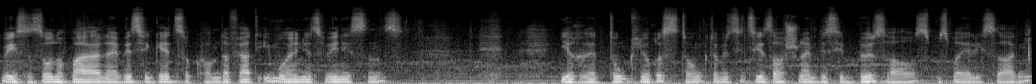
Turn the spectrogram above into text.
wenigstens so nochmal an ein bisschen Geld zu kommen. Dafür hat Imoen jetzt wenigstens ihre dunkle Rüstung. Damit sieht sie jetzt auch schon ein bisschen böse aus, muss man ehrlich sagen.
